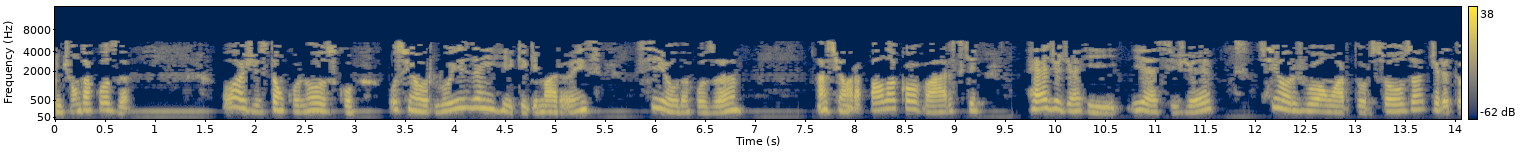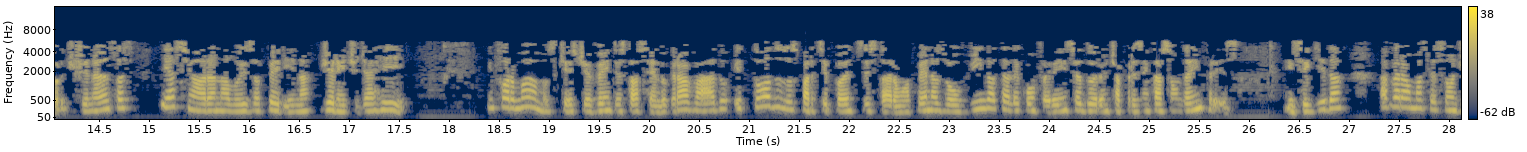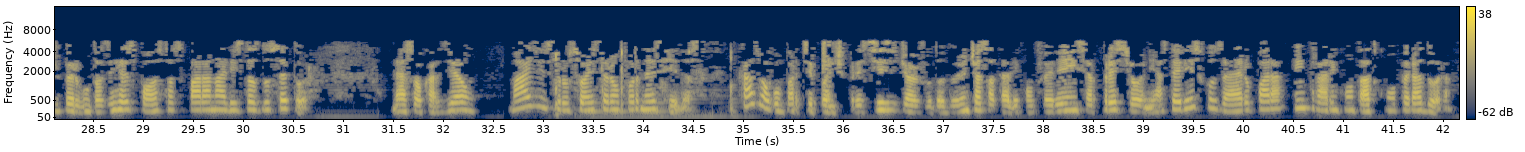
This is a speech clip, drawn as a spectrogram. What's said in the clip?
2021 da COSAN. Hoje estão conosco o senhor Luiz Henrique Guimarães, CEO da COSAN, a senhora Paula Kowarski, Head de RI e ESG, senhor João Arthur Souza, diretor de Finanças, e a senhora Ana Luísa Perina, gerente de RI. Informamos que este evento está sendo gravado e todos os participantes estarão apenas ouvindo a teleconferência durante a apresentação da empresa. Em seguida, haverá uma sessão de perguntas e respostas para analistas do setor. Nessa ocasião, mais instruções serão fornecidas. Caso algum participante precise de ajuda durante essa teleconferência, pressione asterisco zero para entrar em contato com a operadora.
